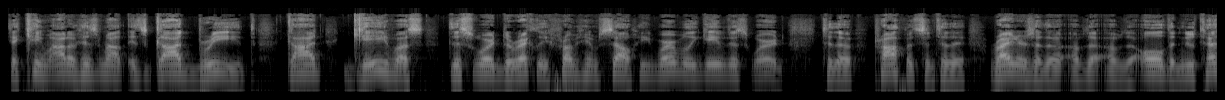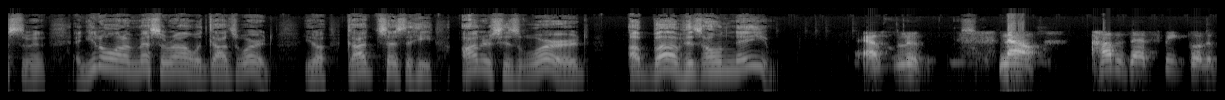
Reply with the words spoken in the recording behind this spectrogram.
that came out of His mouth. It's God breathed. God gave us this word directly from Himself. He verbally gave this word to the prophets and to the writers of the of the of the Old and New Testament. And you don't want to mess around with God's word. You know, God says that He honors His word above His own name. Absolutely. Now, how does that speak for the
